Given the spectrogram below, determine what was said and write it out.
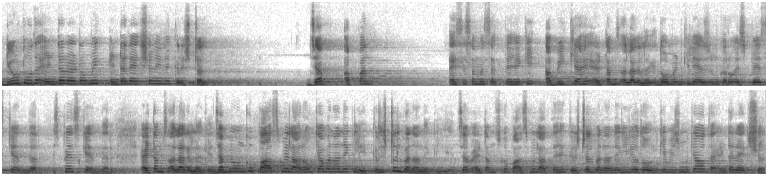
due to the interatomic interaction in a crystal जब अपन ऐसे समझ सकते हैं कि अभी क्या है एटम्स अलग अलग है। दो मिनट के लिए एज्यूम करो स्पेस के अंदर स्पेस के अंदर एटम्स अलग अलग है। जब मैं उनको पास में ला रहा हूँ, क्या बनाने के लिए? क्रिस्टल बनाने के लिए। जब एटम्स को पास में लाते हैं क्रिस्टल बनाने के लिए तो उनके बीच में क्या होता है? इंटरेक्शन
